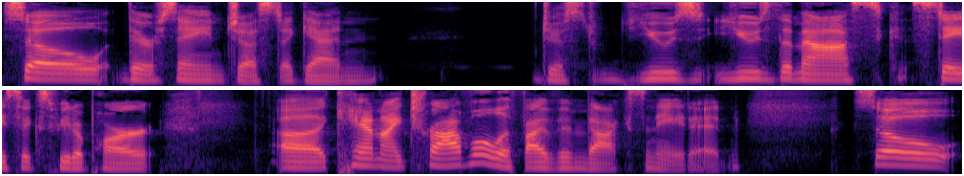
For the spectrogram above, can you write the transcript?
So they're saying just again just use use the mask, stay 6 feet apart. Uh, can I travel if I've been vaccinated? So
